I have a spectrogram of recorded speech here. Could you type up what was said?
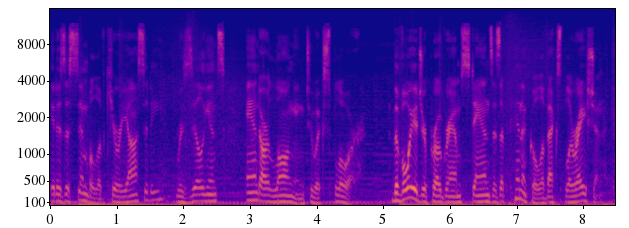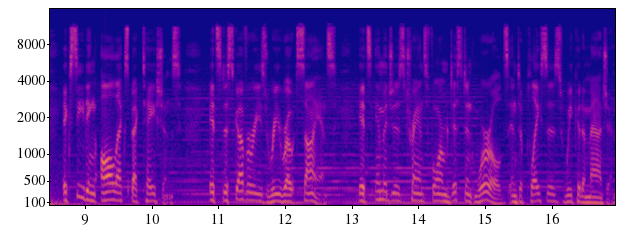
It is a symbol of curiosity, resilience, and our longing to explore. The Voyager program stands as a pinnacle of exploration, exceeding all expectations. Its discoveries rewrote science, its images transform distant worlds into places we could imagine.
